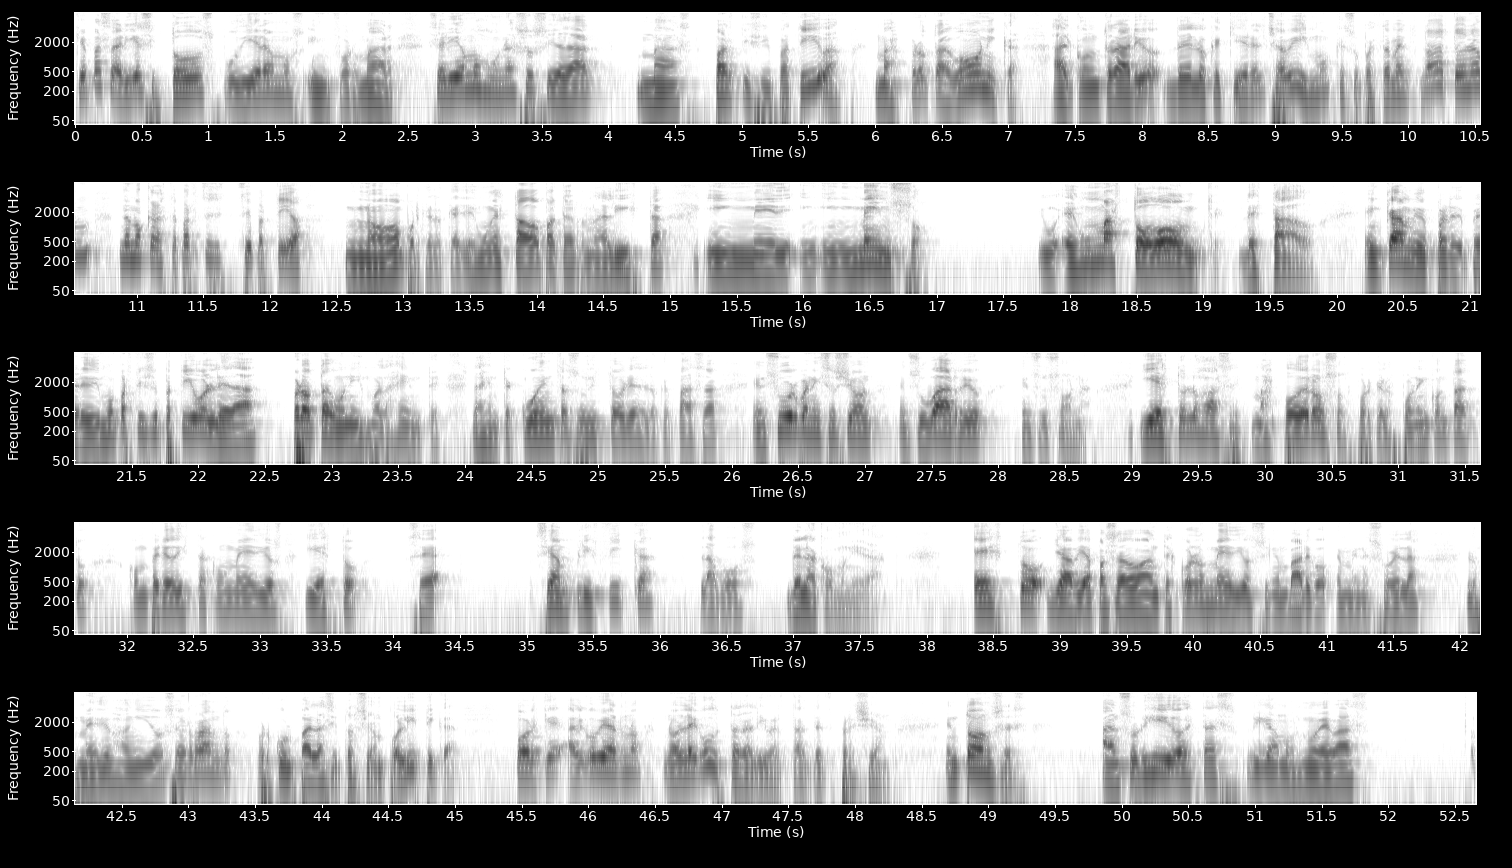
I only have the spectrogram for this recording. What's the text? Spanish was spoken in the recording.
¿Qué pasaría si todos pudiéramos informar? Seríamos una sociedad más participativa, más protagónica, al contrario de lo que quiere el chavismo, que supuestamente, no, esto es una democracia participativa. No, porque lo que hay es un Estado paternalista inmenso, es un mastodonte de Estado. En cambio, el periodismo participativo le da protagonismo a la gente. La gente cuenta sus historias de lo que pasa en su urbanización, en su barrio, en su zona. Y esto los hace más poderosos porque los pone en contacto con periodistas, con medios, y esto se, amplifica la voz de la comunidad. Esto ya había pasado antes con los medios, sin embargo, en Venezuela los medios han ido cerrando por culpa de la situación política, porque al gobierno no le gusta la libertad de expresión. Entonces, han surgido estas, digamos, nuevas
